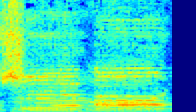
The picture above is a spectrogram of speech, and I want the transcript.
是宝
